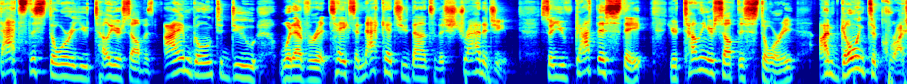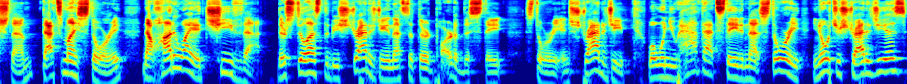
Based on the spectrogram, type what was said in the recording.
That's the story you tell yourself is I'm going to do whatever it takes. And that gets you down to the strategy. So you've got this state, you're telling yourself this story. I'm going to crush them. That's my story. Now, how do I achieve that? there still has to be strategy, and that's the third part of this state story and strategy. Well, when you have that state in that story, you know what your strategy is?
